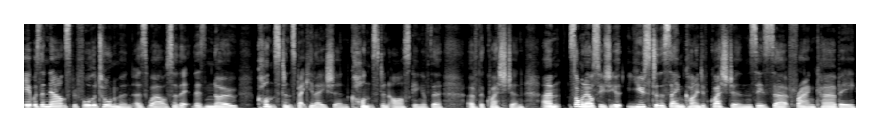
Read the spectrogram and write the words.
it was announced before the tournament as well, so that there's no constant speculation, constant asking of the of the question. Um, someone else who's used to the same kind of questions is uh, Fran Kirby.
